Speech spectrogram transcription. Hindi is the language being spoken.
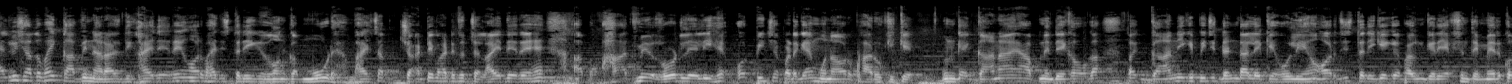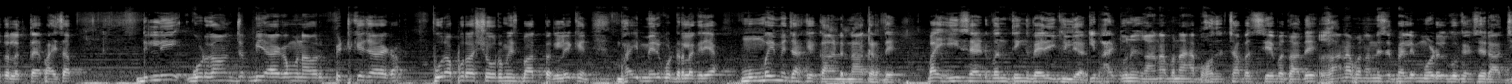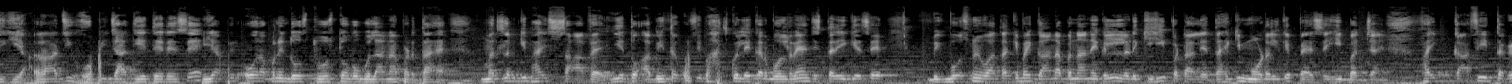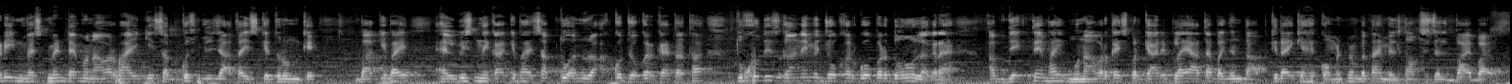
एलविश यादव भाई काफ़ी नाराज़ दिखाई दे रहे हैं और भाई जिस तरीके का उनका मूड है, भाई सब चाटे बाटे तो चलाई दे रहे हैं। अब हाथ में रोड ले ली है और पीछे पड़ गए मुनावर फारूकी के। उनका एक गाना है, आपने देखा होगा। भाई गाने के पीछे डंडा लेके होली हैं और जिस तरीके के भाई उनके रिएक्शन थे, मेरे को तो लगता है भाई साहब दिल्ली, गुड़गांव, जब भी आएगा मुनावर, पिट के जाएगा। पूरा पूरा शोरूम इस बात पर। लेकिन भाई, मेरे को डर लग रहा मुंबई में जाके कांड ना कर दे। भाई he said one thing very clear कि भाई, तूने गाना बनाया बहुत अच्छा बस ये बता दे। गाना बनाने से पहले मॉडल को कैसे राज़ी किया? राज़ी हो भी जाती है तेरे से, या फिर और अपने दोस्त दोस्तों को बुलाना पड़ता है? मतलब कि भाई, साफ़ है। ये तो अभी तक उसी बात को लेकर बोल रहे हैं, जिस तरीके से बिग बॉस में हुआ था कि भाई गाना बनाने के लिए लड़की ही पटा लेता है कि मॉडल के पैसे ही बच जाएँ। भाई, काफ़ी तगड़ी इन्वेस्टमेंट है मुनावर भाई की, सब कुछ मिल जाता है इसके थ्रू उनके। बाकी भाई एलविस ने कहा कि भाई साहब, तू अनुराग को जोकर कहता था, तू खुद इस गाने में जोकर गोबर दोनों लग रहा है। अब देखते हैं भाई, मुनावर का इस पर क्या रिप्लाई आता है? भाई जनता आपकी राय क्या है? कॉमेंट में बताएँ। मिलता हूँ आपसे जल्द। Bye bye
